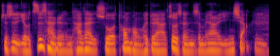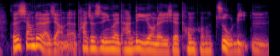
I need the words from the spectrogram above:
就是有资产的人他在说通膨会对他做成什么样的影响？嗯，可是相对来讲呢，他就是因为他利用了一些通膨的助力，嗯，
